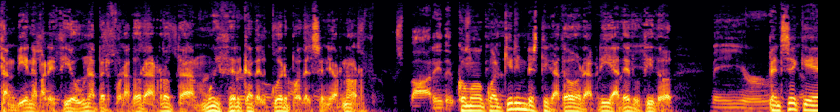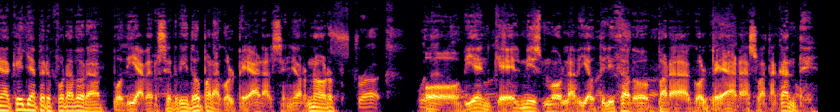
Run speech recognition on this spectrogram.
También apareció una perforadora rota muy cerca del cuerpo del señor North. Como cualquier investigador habría deducido, pensé que aquella perforadora podía haber servido para golpear al señor North o bien que él mismo la había utilizado para golpear a su atacante.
